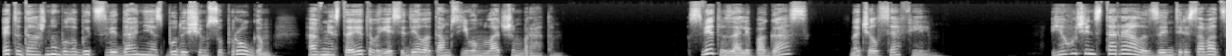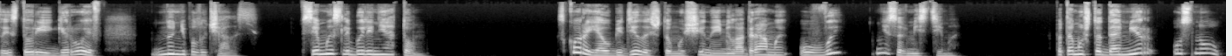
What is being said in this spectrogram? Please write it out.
Это должно было быть свидание с будущим супругом, а вместо этого я сидела там с его младшим братом. Свет в зале погас, начался фильм. Я очень старалась заинтересоваться историей героев, но не получалось. Все мысли были не о том. Скоро я убедилась, что мужчины и мелодрамы, увы, несовместимы. Потому что Дамир уснул.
